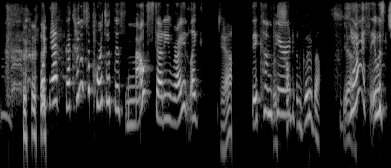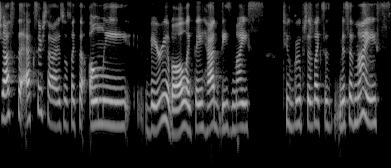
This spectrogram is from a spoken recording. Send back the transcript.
Well, that that kind of supports with this mouse study, right? Like yeah, they compared. something good about. Yeah. Yes, it was just the exercise was like the only variable. Like they had these mice, two groups of like submissive mice.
